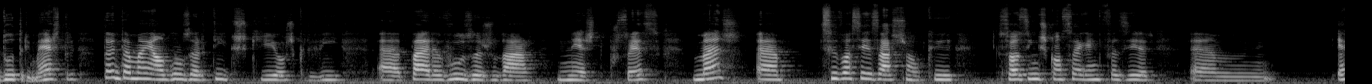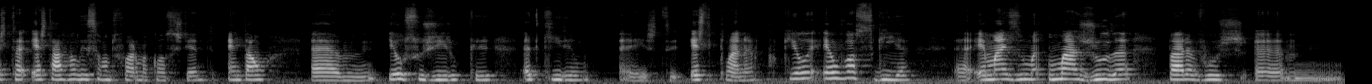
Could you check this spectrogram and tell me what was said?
do trimestre. Tem também alguns artigos que eu escrevi uh, para vos ajudar neste processo, mas uh, se vocês acham que sozinhos conseguem fazer um, esta, esta avaliação de forma consistente, então um, eu sugiro que adquiram este, este planner, porque ele é o vosso guia, uh, é mais uma, uma ajuda para vos um,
